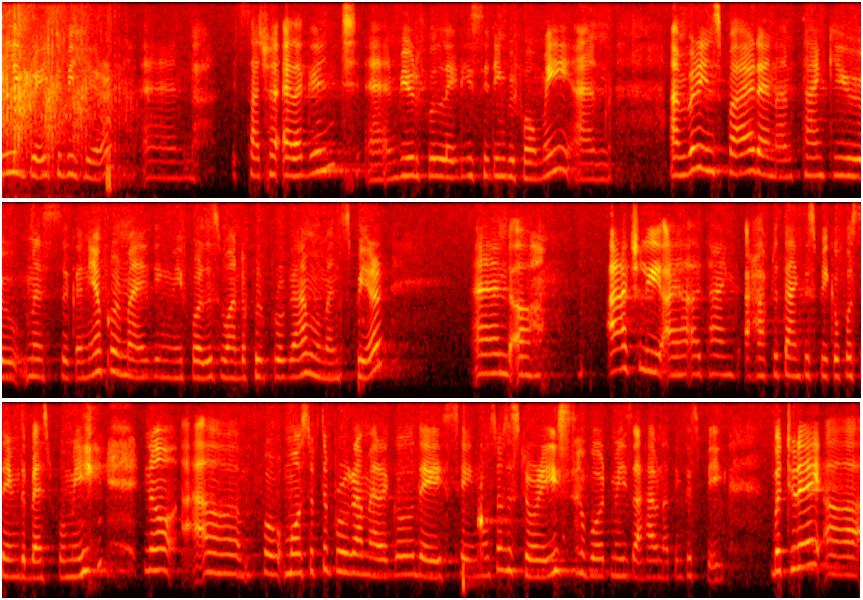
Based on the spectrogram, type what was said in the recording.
really great to be here, and it's such an elegant and beautiful lady sitting before me, and I'm very inspired, and I'm thank you, Ms. Kanya, for inviting me for this wonderful program, Womenspire. And uh, actually, I, I, thank, I have to thank the speaker for saying the best for me. no, uh, for most of the program I go, they say most of the stories about me, so I have nothing to speak. But today, uh,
